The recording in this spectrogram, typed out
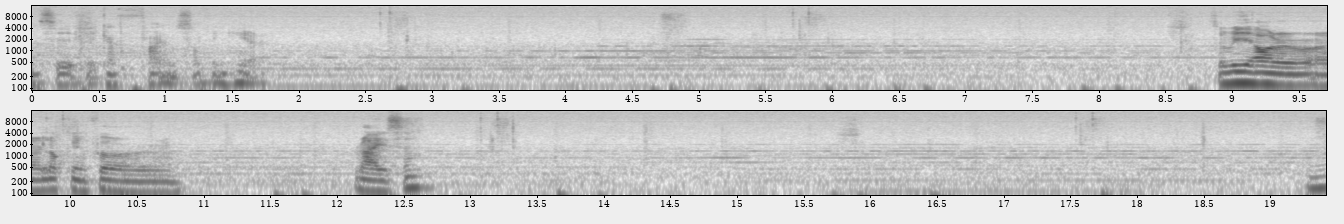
And see if we can find something here. So we are uh, looking for Resin. Mm,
